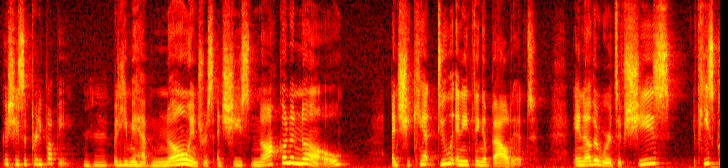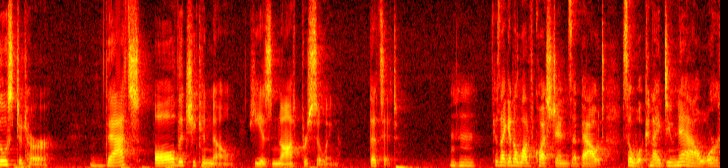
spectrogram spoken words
because she's a pretty puppy. Mm-hmm. But he may have no interest, and she's not going to know, and she can't do anything about it. In other words, if she's if he's ghosted her, that's all that she can know. He is not pursuing. That's it. Mm-hmm. Because I get a lot of questions about, so what can I do now? Or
